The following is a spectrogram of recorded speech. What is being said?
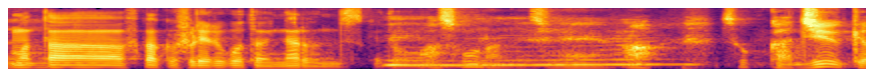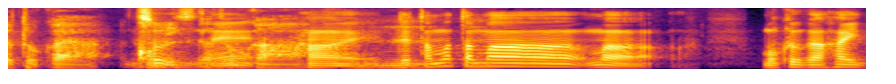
また深く触れることになるんですけど、うんあそうなんですね。あそっか住居とか古民そうですね。家とか。はい、でたまたま、まあ、僕が入っ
